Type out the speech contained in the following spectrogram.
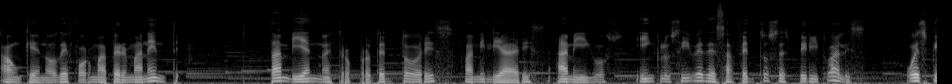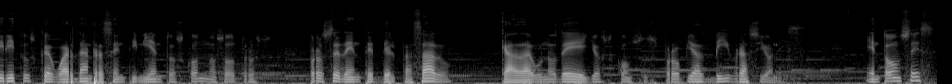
aunque no de forma permanente también nuestros protectores, familiares, amigos, inclusive desafectos espirituales o espíritus que guardan resentimientos con nosotros procedentes del pasado, cada uno de ellos con sus propias vibraciones. Entonces,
